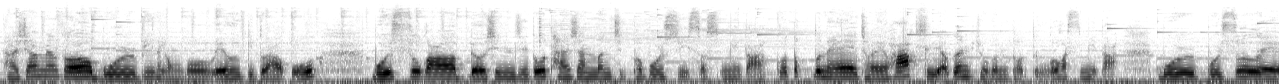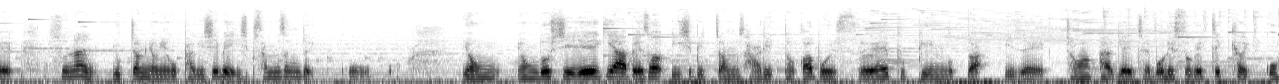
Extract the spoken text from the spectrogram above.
다시 하면서 몰비 이런 거 외우기도 하고, 몰수가 몇인지도 다시 한번 짚어볼 수 있었습니다. 그 덕분에 저의 화학 실력은 조금 더 는 것 같습니다. 몰, 몰수의 수는 6.02 곱하기 10에 23승도 있고, 뭐 0, 0도씨 1기압에서 22.4리터가 몰수의 부피인 것도 이제 정확하게 제 머릿속에 찍혀 있고,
